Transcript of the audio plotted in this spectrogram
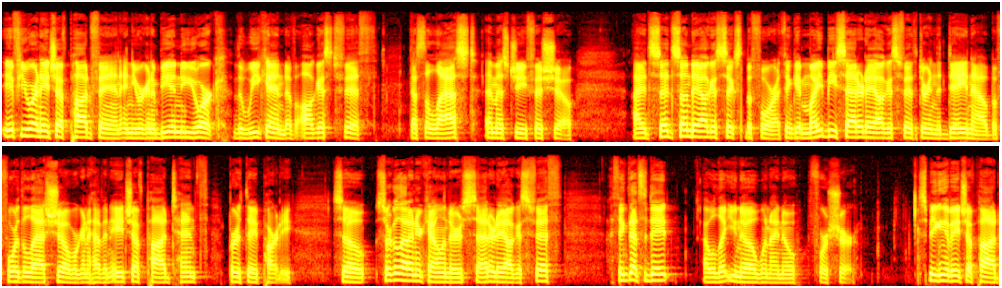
if you are an HF Pod fan and you are going to be in New York the weekend of August 5th, that's the last MSG Phish Show. I had said Sunday, August 6th before. I think it might be Saturday, August 5th during the day now, before the last show. We're going to have an HF Pod 10th birthday party. So circle that on your calendars, Saturday, August 5th. I think that's the date. I will let you know when I know for sure. Speaking of HF Pod,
